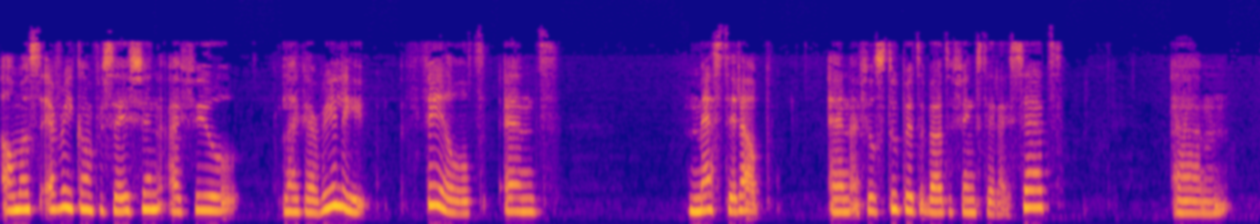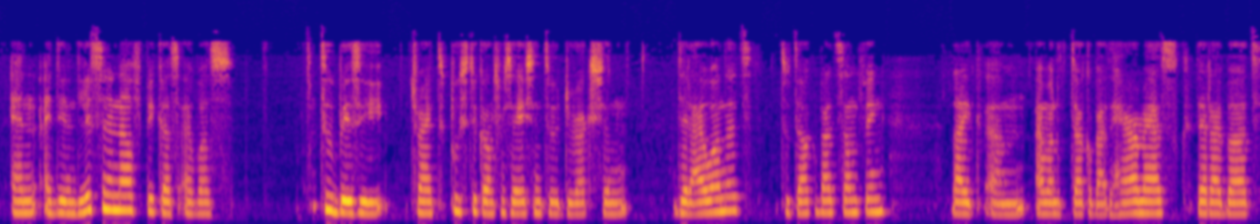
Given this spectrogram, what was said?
almost every conversation, I feel like I really failed and messed it up. And I feel stupid about the things that I said. Um, and I didn't listen enough because I was too busy trying to push the conversation to a direction that I wanted to talk about something. Like um, I wanted to talk about the hair mask that I bought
